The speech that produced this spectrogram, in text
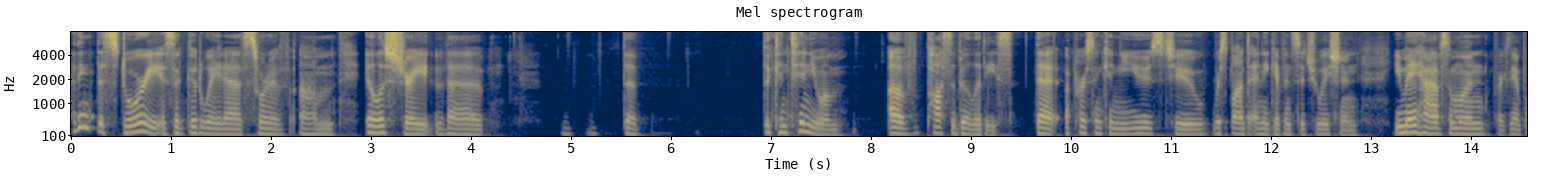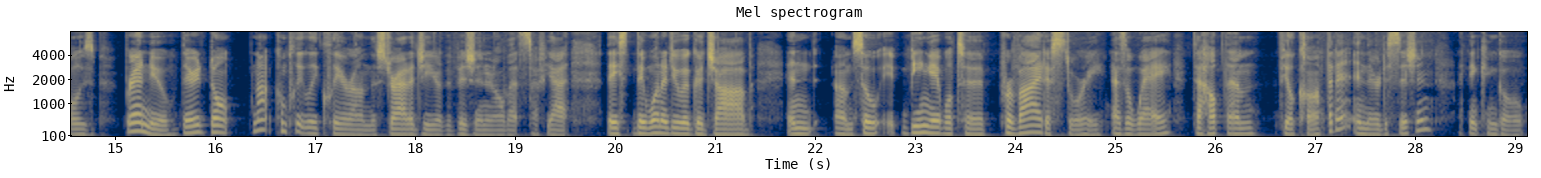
I think the story is a good way to sort of um, illustrate the the the continuum of possibilities that a person can use to respond to any given situation. You may have someone, for example, who's brand new. They don't not completely clear on the strategy or the vision and all that stuff yet. They they want to do a good job, and um, so it, being able to provide a story as a way to help them feel confident in their decision, I think, can go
